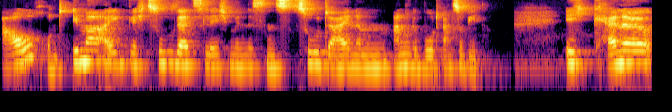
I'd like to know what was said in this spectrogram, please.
auch und immer eigentlich zusätzlich mindestens zu deinem Angebot anzubieten. Ich kenne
